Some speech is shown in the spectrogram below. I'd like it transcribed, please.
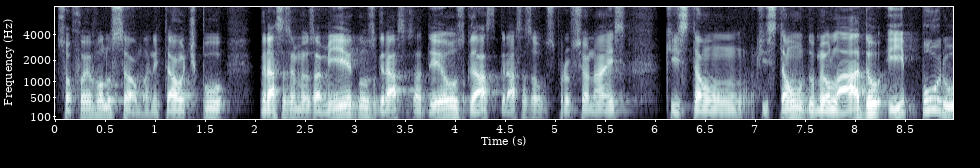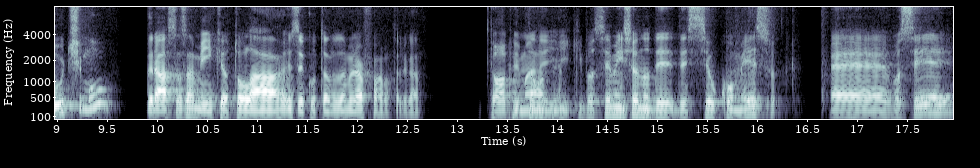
só foi evolução, mano. Então, tipo, graças a meus amigos, graças a Deus, gra- graças aos profissionais que estão, que estão do meu lado e, por último, graças a mim que eu tô lá executando da melhor forma, tá ligado? Top, mano. top. E que você mencionou de- desse seu começo, é, você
